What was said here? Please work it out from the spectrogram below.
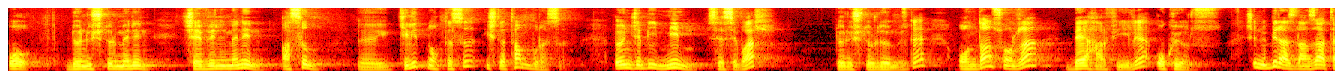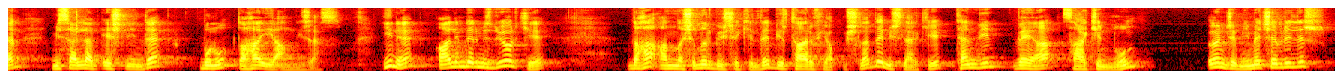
O dönüştürmenin, çevrilmenin asıl e, kilit noktası işte tam burası. Önce bir mim sesi var dönüştürdüğümüzde. Ondan sonra B harfiyle okuyoruz. Şimdi birazdan zaten misaller eşliğinde bunu daha iyi anlayacağız. Yine alimlerimiz diyor ki daha anlaşılır bir şekilde bir tarif yapmışlar. Demişler ki tenvin veya sakin nun önce mime çevrilir.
